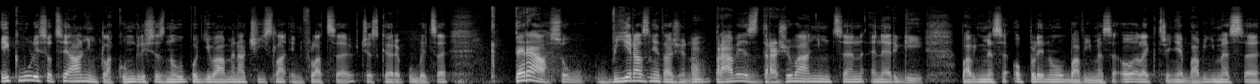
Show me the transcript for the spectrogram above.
i kvůli sociálním tlakům, když se znovu podíváme na čísla inflace v České republice, která jsou výrazně tažena hmm. právě zdražováním cen energií. Bavíme se o plynu, bavíme se o elektřině, bavíme se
